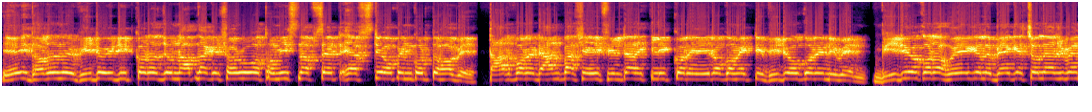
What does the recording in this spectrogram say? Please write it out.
এই ধরনের ভিডিও এডিট করার জন্য আপনাকে সর্বপ্রথম স্ন্যাপচ্যাট অ্যাপসটি ওপেন করতে হবে। তারপরে ডান পাশে এই ফিল্টারে ক্লিক করে এরকম একটি ভিডিও করে নেবেন। ভিডিও করা হয়ে গেলে ব্যাগে চলে আসবেন,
